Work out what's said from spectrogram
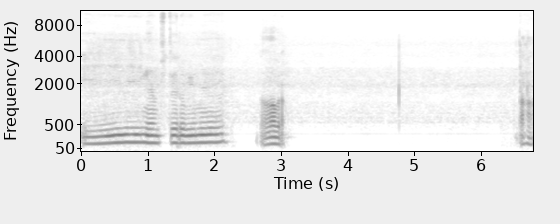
I nie wiem co tutaj robimy. Dobra. Aha.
